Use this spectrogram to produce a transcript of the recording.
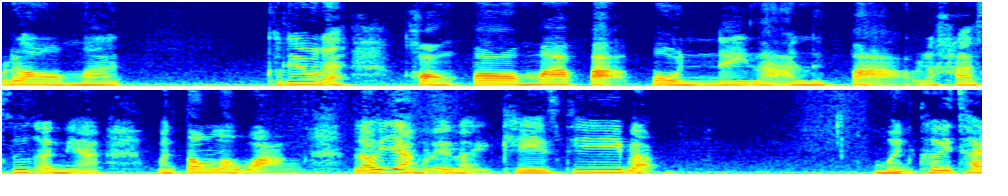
ปลอมมาเขาเรียกว่าอะไรของปลอมมาปะปนในร้านหรือเปล่านะคะ ซึ่งอันเนี้ยมันต้องระวัง แล้วอย่างหลาย ๆ เคสที่แบบเหมือนเคยใช้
